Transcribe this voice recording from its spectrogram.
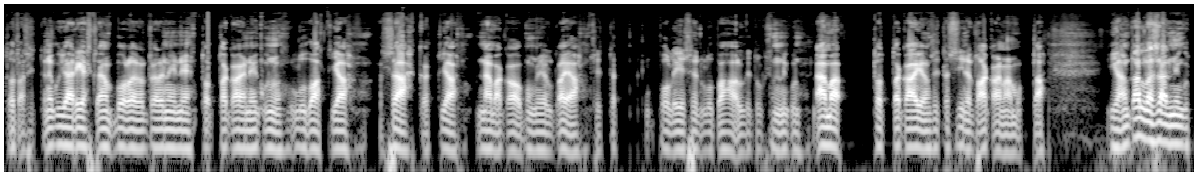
tota, sitten niin kuin järjestäjän puolelta niin totta kai niin kuin luvat ja sähköt ja nämä kaupungilta ja sitten poliisin lupahallituksen, niin kuin nämä totta kai on sitten siinä takana, mutta ihan tällaisella niin kuin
